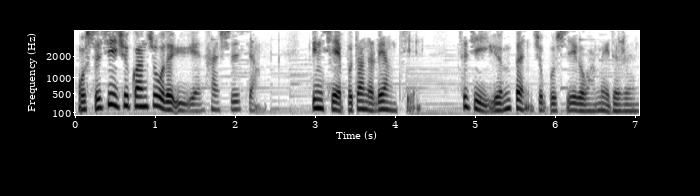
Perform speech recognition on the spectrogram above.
我实际去关注我的语言和思想，并且不断的谅解自己原本就不是一个完美的人。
